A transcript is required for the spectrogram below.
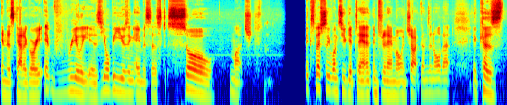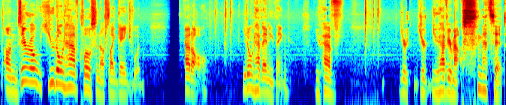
in this category. It really is. You'll be using aim assist so much. Especially once you get to infinite ammo and shotguns and all that. Because on zero, you don't have close enough like Gaige would. At all. You don't have anything. You have your your you have your mouse, and that's it.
